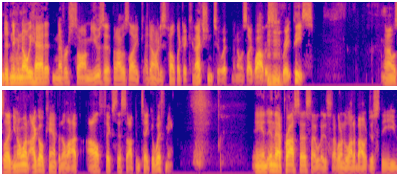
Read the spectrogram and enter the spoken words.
didn't even know he had it. Never saw him use it, but I was like, I don't know. I just felt like a connection to it, and I was like, wow, this mm-hmm. is a great piece. And I was like, you know what? I go camping a lot. I'll fix this up and take it with me. And in that process, I, I learned a lot about just the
